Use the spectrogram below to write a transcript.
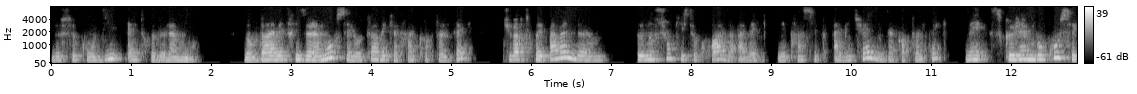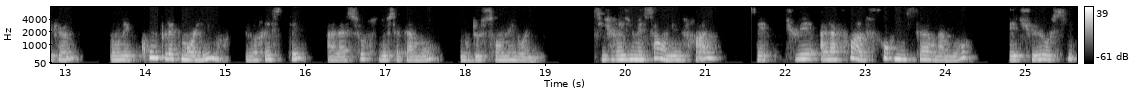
de ce qu'on dit être de l'amour. Donc, dans la maîtrise de l'amour, c'est l'auteur des quatre accords Toltec. Tu vas retrouver pas mal de, notions qui se croisent avec les principes habituels des accords Toltec. Mais ce que j'aime beaucoup, c'est que on est complètement libre de rester à la source de cet amour ou de s'en éloigner. Si je résumais ça en une phrase, c'est tu es à la fois un fournisseur d'amour et tu es aussi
